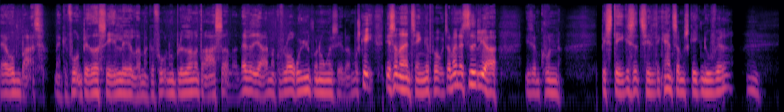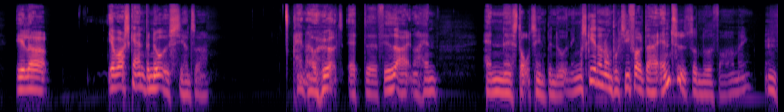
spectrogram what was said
Der er åbenbart, man kan få en bedre celle, eller man kan få nogle blødere madrasser, eller hvad ved jeg, man kan få lov at ryge på nogle af cellerne. Måske det er sådan noget, han tænker på. Så man er tidligere ligesom kunne bestikke sig til. Det kan han så måske ikke nu, vel? Mm. Eller, jeg vil også gerne benådes, siger han så. Han har jo hørt, at uh, Fede Ejner, han, han uh, står til en benådning. Måske er der nogle politifolk, der har antydet sådan noget for ham, ikke? Mm.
